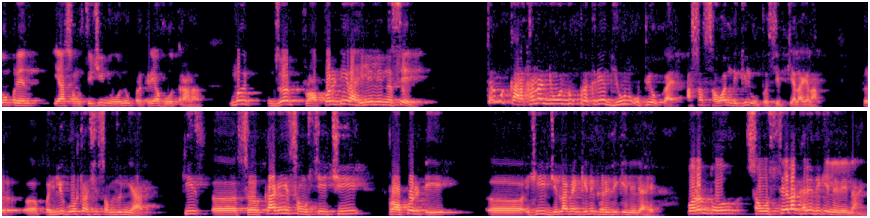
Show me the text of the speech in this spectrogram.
तोपर्यंत या संस्थेची निवडणूक प्रक्रिया होत राहणार. मग जर प्रॉपर्टी राहिलेली नसेल तर मग कारखाना निवडणूक प्रक्रिया घेऊन उपयोग काय? असा सवाल देखील उपस्थित केला गेला. तर पहिली गोष्ट अशी समजून घ्या की सहकारी संस्थेची प्रॉपर्टी ही जिल्हा बँकेने खरेदी केलेली आहे. परंतु संस्थेला खरेदी केलेली नाही.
